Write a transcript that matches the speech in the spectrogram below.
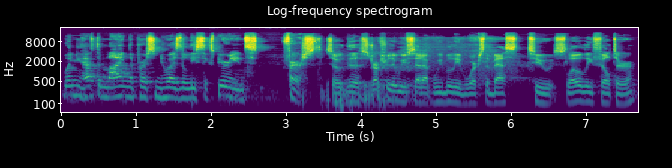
when you have to mind the person who has the least experience first? So the structure that we've set up, we believe works the best to slowly filter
